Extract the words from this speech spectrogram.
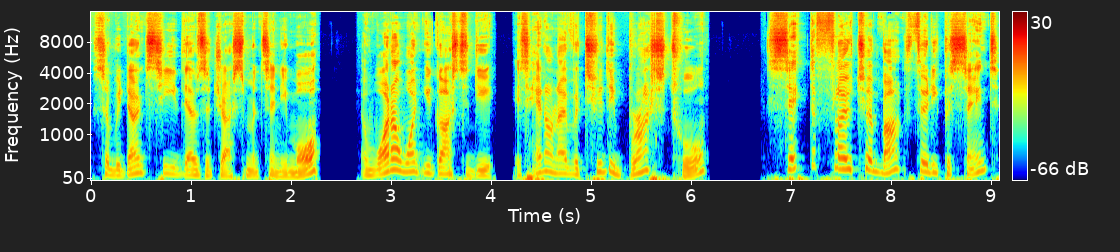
so we don't see those adjustments anymore. And what I want you guys to do is head on over to the brush tool, set the flow to about 30%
